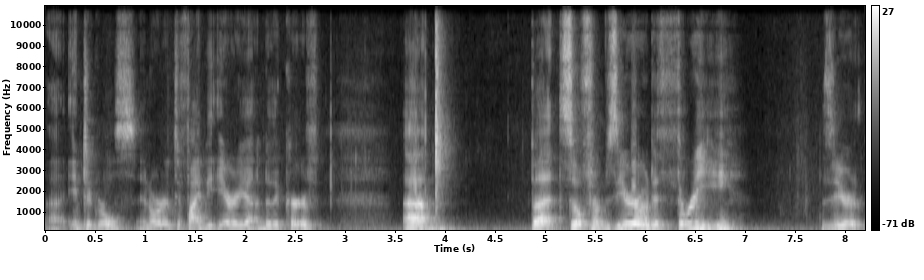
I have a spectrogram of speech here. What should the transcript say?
uh, integrals in order to find the area under the curve. Um, but so from 0 to 3, 0,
